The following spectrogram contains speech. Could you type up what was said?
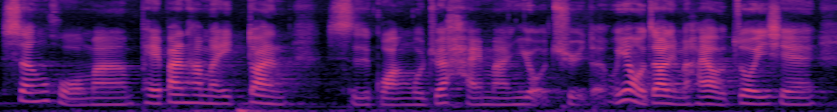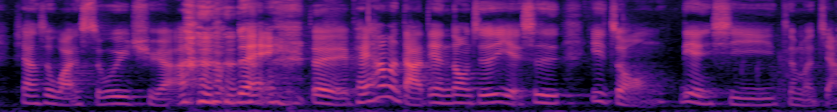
生活吗？陪伴他们一段时光，我觉得还蛮有趣的。因为我知道你们还有做一些像是玩 Switch 啊，对 对，陪他们打电动，其实也是一种练习，怎么讲，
